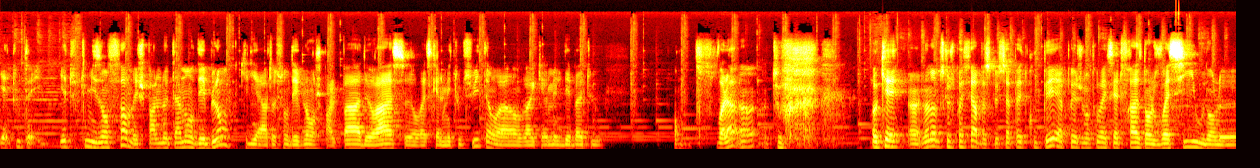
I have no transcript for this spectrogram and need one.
il y, a toute une mise en forme, et je parle notamment des blancs qu'il y a. Attention, des blancs, je parle pas de race, on va se calmer tout de suite, hein, on, va, calmer le débat tout. Voilà, hein, tout. ok, hein, non, non, parce que je préfère, parce que ça peut être coupé, après je me retrouve avec cette phrase dans le voici ou dans le,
